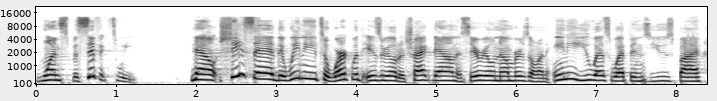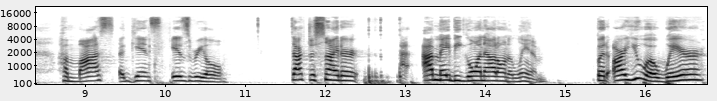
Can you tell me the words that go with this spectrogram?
one specific tweet. Now, she said that we need to work with Israel to track down the serial numbers on any U.S. weapons used by Hamas against Israel. Dr. Snyder, I, I may be going out on a limb, but are you aware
